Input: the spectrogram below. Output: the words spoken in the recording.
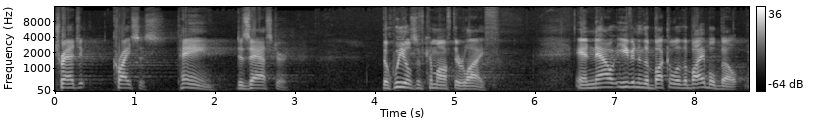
Tragic crisis, pain, disaster. The wheels have come off their life. And now, even in the buckle of the Bible Belt,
